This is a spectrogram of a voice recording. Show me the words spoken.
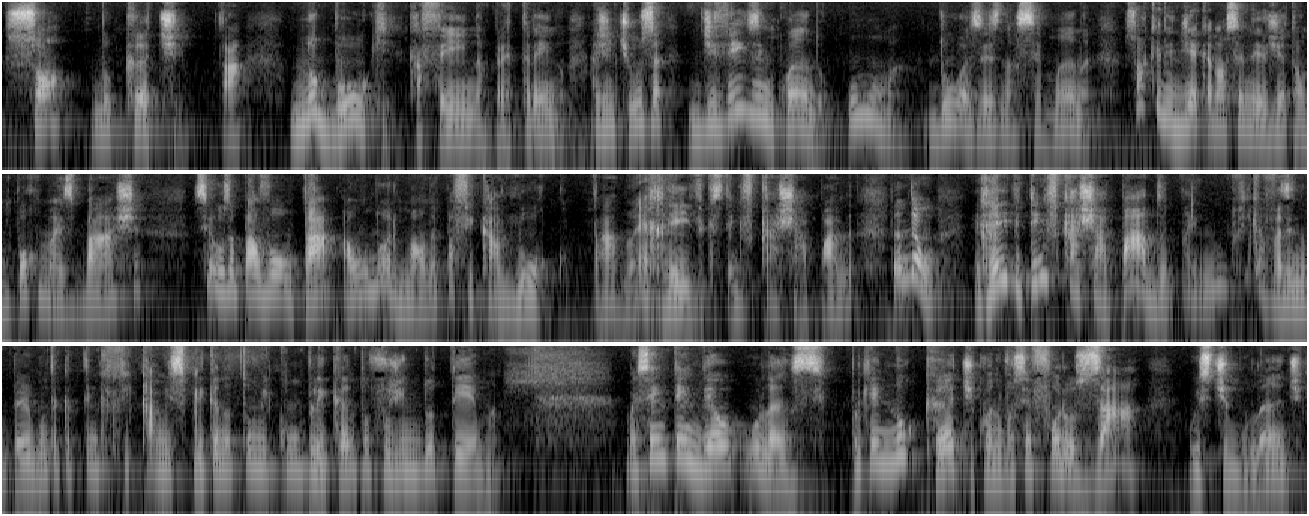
só no cut. Tá? No bulk, cafeína, pré-treino, a gente usa de vez em quando, uma, duas vezes na semana. Só aquele dia que a nossa energia está um pouco mais baixa, você usa para voltar ao normal, não é para ficar louco, tá? Não é rave que você tem que ficar chapado. Então, rave tem que ficar chapado? Aí não fica fazendo pergunta que eu tenho que ficar me explicando, eu estou me complicando, estou fugindo do tema. Mas você entendeu o lance. Porque no cut, quando você for usar o estimulante,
